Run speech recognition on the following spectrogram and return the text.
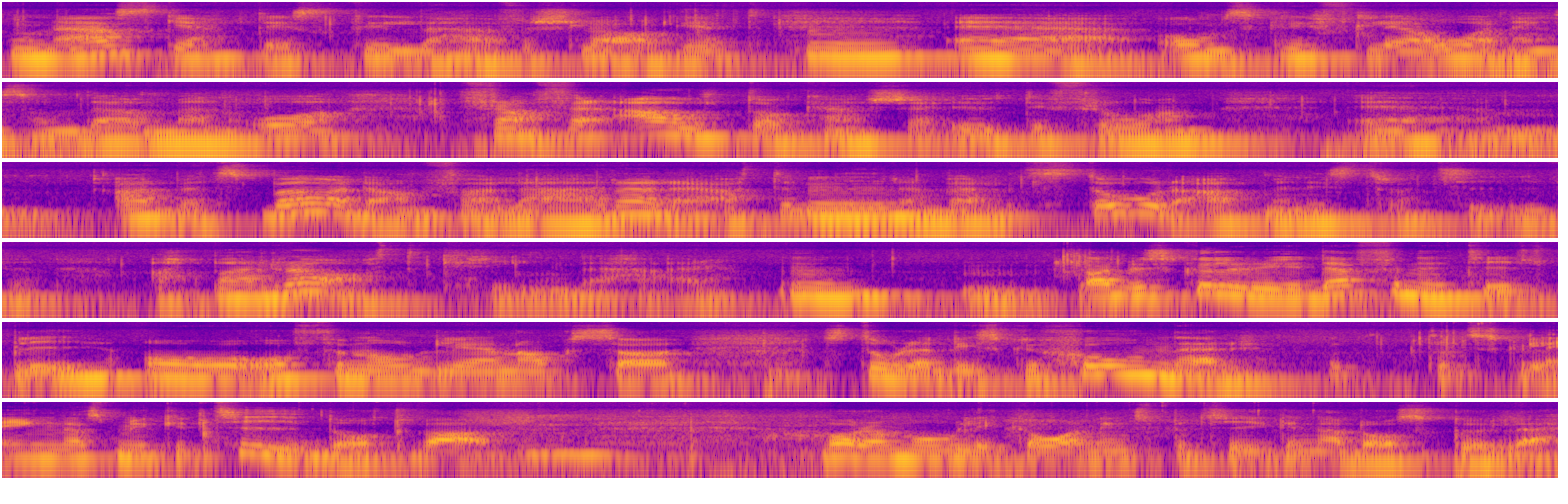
hon är skeptisk till det här förslaget mm. eh, om skriftliga ordningsomdömen och framför allt då kanske utifrån eh, arbetsbördan för lärare, att det blir mm. en väldigt stor administrativ apparat kring det här. Mm. Mm. Ja, det skulle det ju definitivt bli och, och, förmodligen också stora diskussioner. Det skulle ägnas mycket tid åt vad, vad de olika ordningsbetygen då skulle,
